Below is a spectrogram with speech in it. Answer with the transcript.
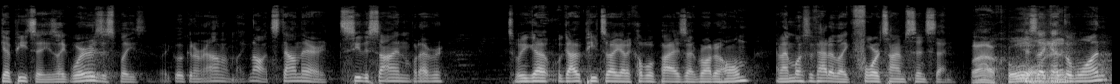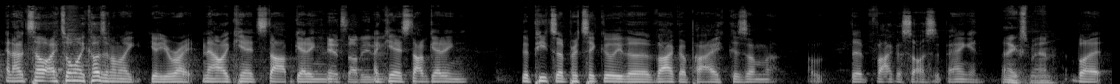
get pizza. He's like, where is this place? Like looking around. I'm like, no, it's down there. See the sign, whatever. So we got we got the pizza. I got a couple of pies. I brought it home, and I must have had it like four times since then. Wow, cool. Because I got man. the one, and I tell I told my cousin, I'm like, yeah, you're right. Now I can't stop getting. Can't stop eating I can't stop getting the pizza, particularly the vodka pie, because I'm uh, the vodka sauce is banging. Thanks, man. But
